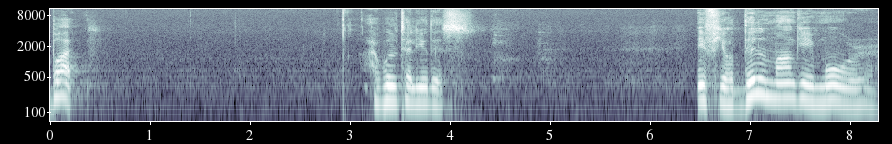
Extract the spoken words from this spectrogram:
But I will tell you this. If your dil mange more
